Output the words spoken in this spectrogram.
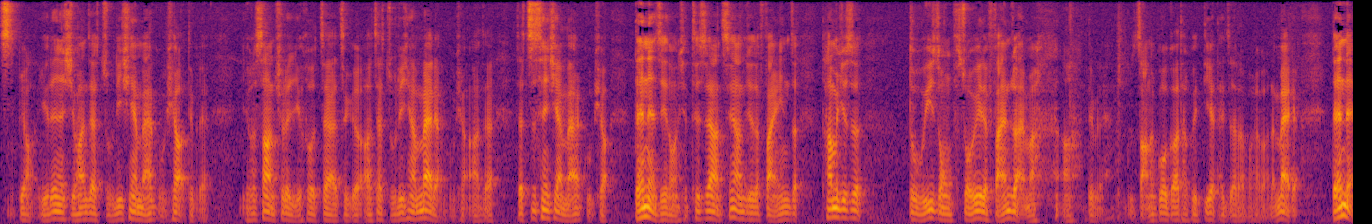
指标。有的人喜欢在阻力线买股票，对不对？以后上去了以后，在这个啊，在主力线卖掉股票啊，在在支撑线买股票等等这些东西，实际上实际上就是反映着他们就是赌一种所谓的反转嘛，啊，对不对？涨得过高它会跌，他知道把它把它卖掉等等，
